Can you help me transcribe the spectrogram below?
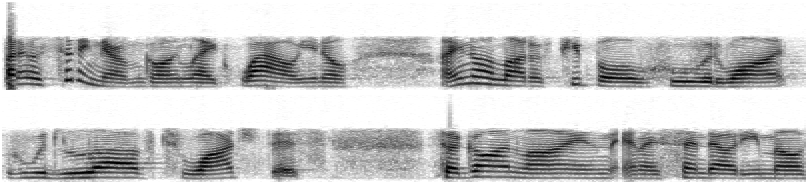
But I was sitting there, I'm going like, wow, you know, I know a lot of people who would want, who would love to watch this. So I go online and I send out emails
